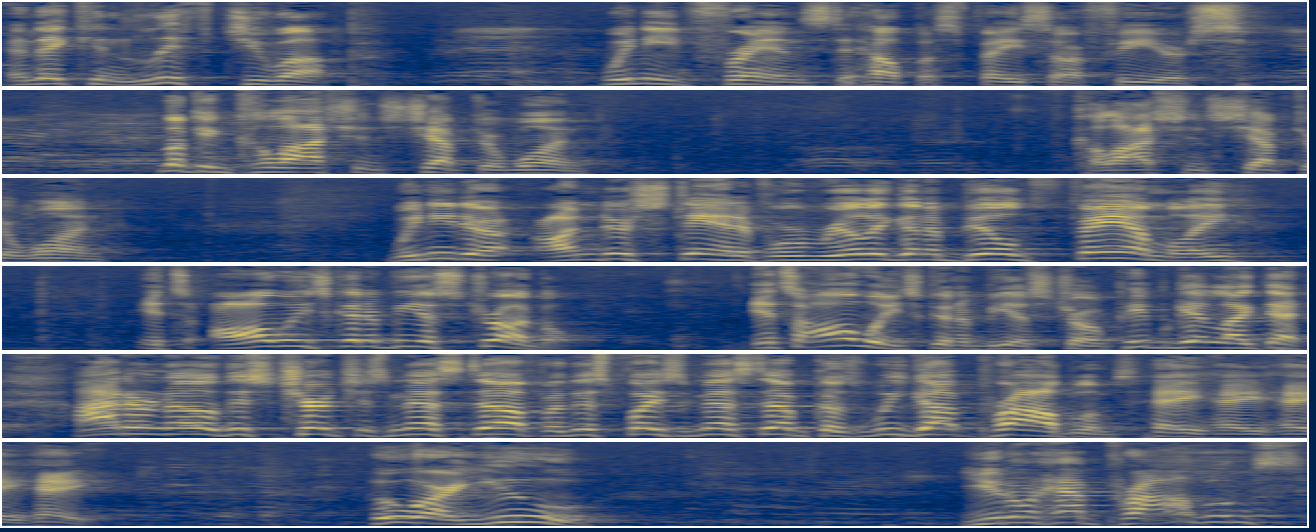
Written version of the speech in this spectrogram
And they can lift you up. We need friends to help us face our fears. Look in Colossians chapter 1. Colossians chapter 1. We need to understand if we're really going to build family, it's always going to be a struggle. It's always going to be a struggle. People get like that. I don't know, this church is messed up or this place is messed up because we got problems. Hey, hey, hey, hey. Who are you? You don't have problems?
